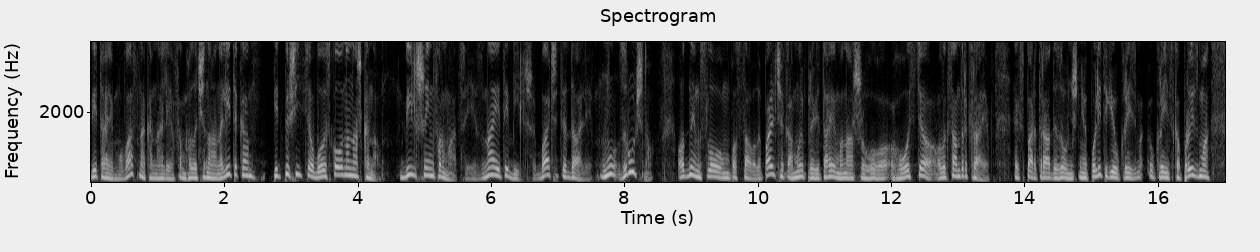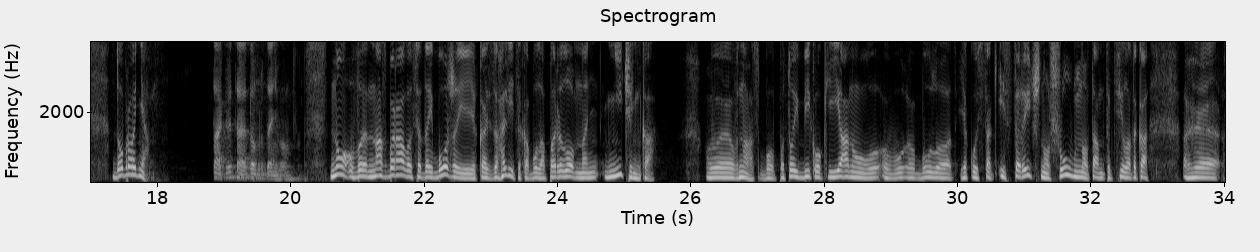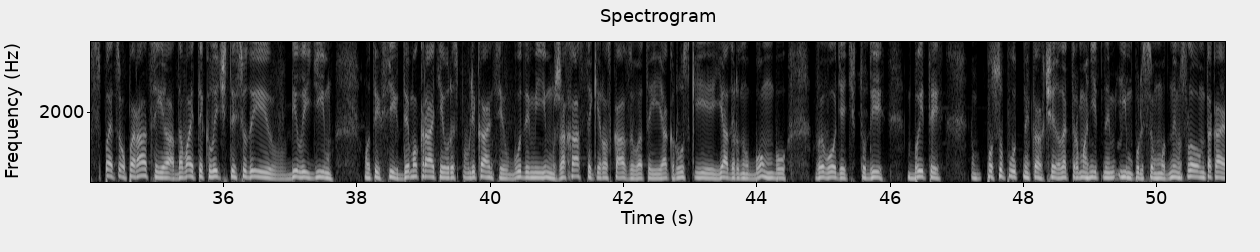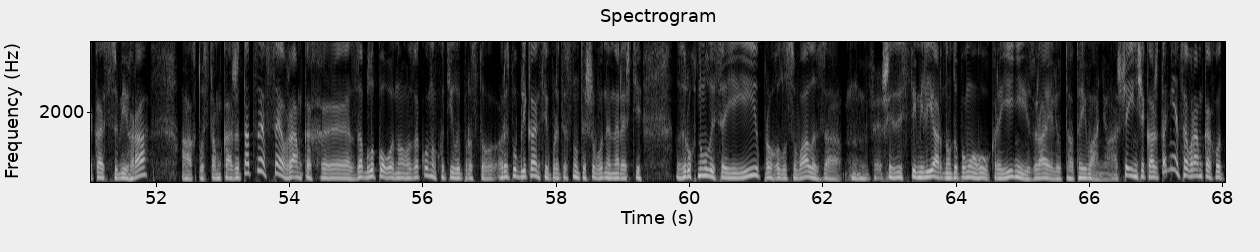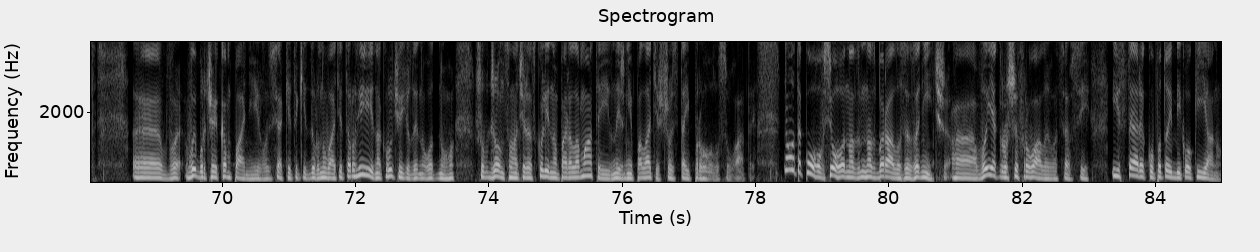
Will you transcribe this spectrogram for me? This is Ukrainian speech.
Вітаємо вас на каналі ФМ Галичина Аналітика. Підпишіться обов'язково на наш канал. Більше інформації, знаєте більше, бачите далі. Ну, зручно. Одним словом поставили пальчик, а ми привітаємо нашого гостя Олександр Краєв, експерт Ради зовнішньої політики Українська призма. Доброго дня. Так, вітаю, добрий день вам. Ну, в назбиралося, дай Боже, і якась взагалі така була переломна ніченька в, нас, бо по той бік океану було якось так істерично, шумно, там ціла така е, спецоперація. Давайте кличте сюди в Білий дім отих всіх демократів, республіканців, будемо їм жахастики розказувати, як русські ядерну бомбу виводять туди бити по супутниках чи електромагнітним імпульсом. Одним словом, така якась собі гра. А хтось там каже, та це все в рамках е, заблокованого закону. Хотіли просто республіканців притиснути, щоб вони нарешті зрухнулися і проголосували за м, 60-мільярдну допомогу Україні, Ізраїлю та Тайваню. А ще інші кажуть, та ні, це в рамках от, е, виборчої кампанії. Всякі такі дурнуваті торги накручують один одного, щоб Джонсона через коліно переламати і в нижній палаті щось та й проголосувати. Ну, такого всього наз- назбиралося за ніч. А ви як розшифрували оце всі істерику по той бік океану?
